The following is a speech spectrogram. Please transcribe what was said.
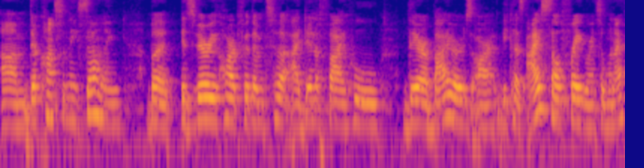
um, they're constantly selling but it's very hard for them to identify who their buyers are because i sell fragrance and when i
